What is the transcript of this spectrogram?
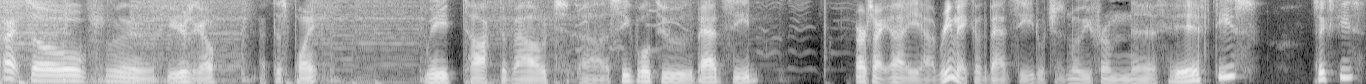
All right, so uh, a few years ago, at this point, we talked about uh, a sequel to The Bad Seed, or sorry, a uh, remake of The Bad Seed, which is a movie from the fifties, sixties.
